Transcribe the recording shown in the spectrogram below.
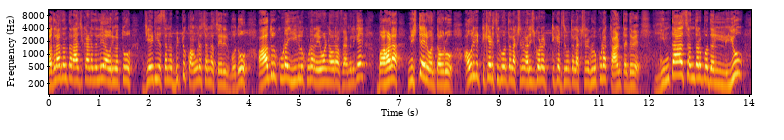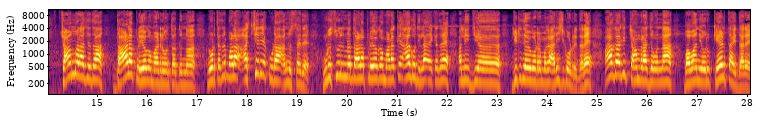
ಬದಲಾದಂಥ ರಾಜಕಾರಣದಲ್ಲಿ ಅವರಿವತ್ತು ಜೆ ಡಿ ಎಸ್ ಅನ್ನು ಬಿಟ್ಟು ಕಾಂಗ್ರೆಸ್ಸನ್ನು ಸೇರಿರ್ಬೋದು. ಆದರೂ ಕೂಡ ಈಗಲೂ ಕೂಡ ರೇವಣ್ಣ ಅವರ ಫ್ಯಾಮಿಲಿಗೆ ಬಹಳ ನಿಷ್ಠೆ ಇರುವಂಥವ್ರು. ಅವರಿಗೆ ಟಿಕೆಟ್ ಸಿಗುವಂಥ ಲಕ್ಷಣಗಳು ಹರೀಶ್ ಗೌಡ ಟಿಕೆಟ್ ಸಿಗುವಂಥ ಲಕ್ಷಣಗಳು ಕೂಡ ಕಾಣ್ತಾ ಇದ್ದಾವೆ. ಇಂತಹ ಸಂದರ್ಭದಲ್ಲಿಯೂ ಚಾಮರಾಜದ ದಾಳ ಪ್ರಯೋಗ ಮಾಡಿರುವಂಥದ್ದನ್ನು ನೋಡ್ತಾ ಇದ್ರೆ ಭಾಳ ಆಶ್ಚರ್ಯ ಕೂಡ ಅನ್ನಿಸ್ತಾ ಇದೆ. ಹುಣಸೂರಿನ ದಾಳ ಪ್ರಯೋಗ ಮಾಡೋಕ್ಕೆ ಆಗೋದಿಲ್ಲ ಯಾಕೆಂದರೆ ಅಲ್ಲಿ ಜಿ ಜಿ ಟಿ ದೇವೇಗೌಡರ ಮಗ ಹರೀಶ್ ಗೌಡ್ರು ಇದ್ದಾರೆ. ಹಾಗಾಗಿ ಚಾಮರಾಜವನ್ನು ಭವಾನಿಯವರು ಕೇಳ್ತಾ ಇದ್ದಾರೆ.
